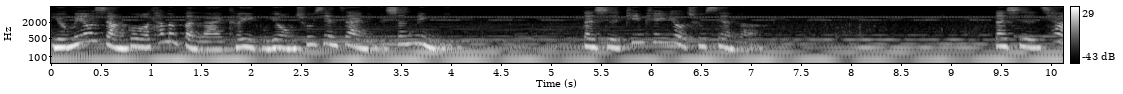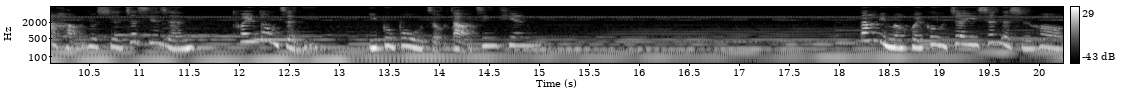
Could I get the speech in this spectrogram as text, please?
有没有想过，他们本来可以不用出现在你的生命里，但是偏偏又出现了？但是恰好又是这些人推动着你一步步走到今天。当你们回顾这一生的时候，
